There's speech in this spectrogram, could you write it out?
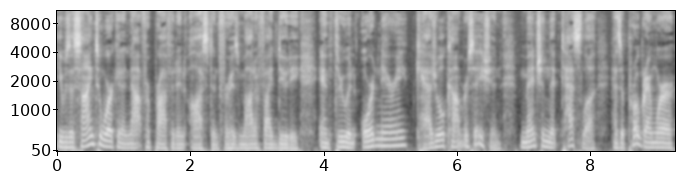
He was assigned to work at a not for profit in Austin for his modified duty, and through an ordinary, casual conversation, mentioned that Tesla has a program where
